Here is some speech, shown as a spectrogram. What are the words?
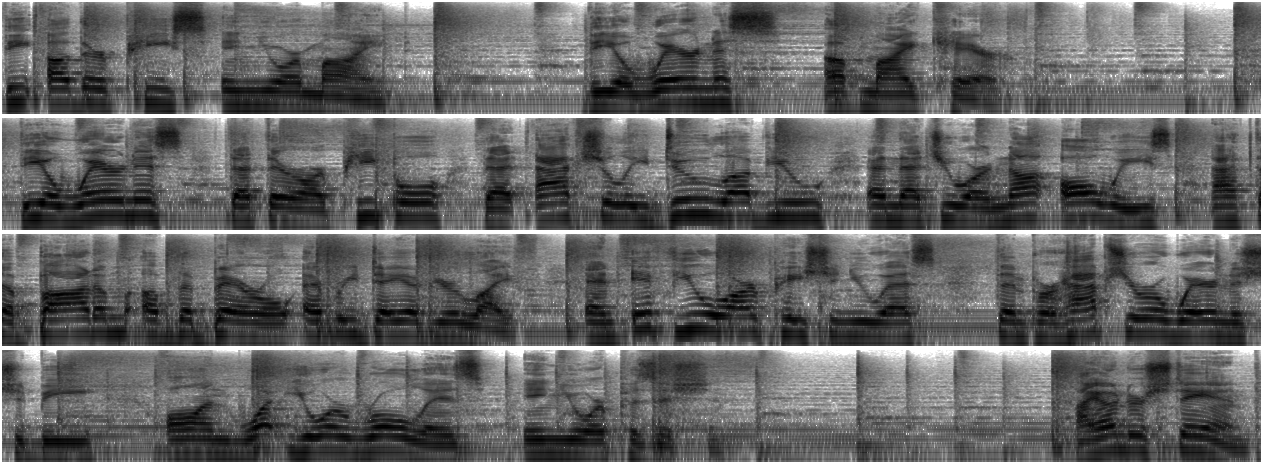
the other piece in your mind. The awareness of my care the awareness that there are people that actually do love you and that you are not always at the bottom of the barrel every day of your life. And if you are Patient US, then perhaps your awareness should be on what your role is in your position. I understand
